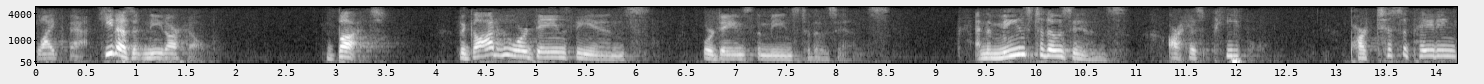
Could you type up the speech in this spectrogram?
like that. He doesn't need our help. But the God who ordains the ends ordains the means to those ends. And the means to those ends are His people participating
